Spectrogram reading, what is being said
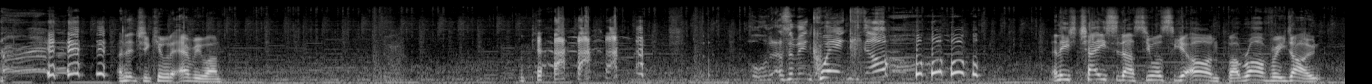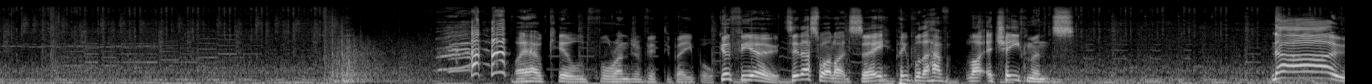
I literally killed everyone. oh, that's a bit quick. Oh! And he's chasing us. He wants to get on, but rather he don't. I have killed 450 people. Good for you. See, that's what I like to see. People that have, like, achievements. No!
